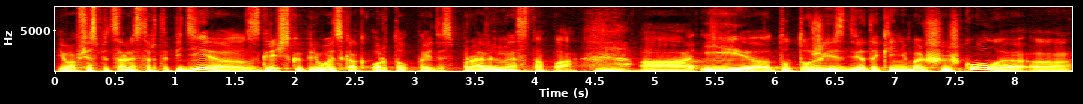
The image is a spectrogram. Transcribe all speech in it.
И вообще специальность ортопедия с греческого переводится как ортопедис, правильная стопа. Угу. А, и тут тоже есть две такие небольшие школы.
